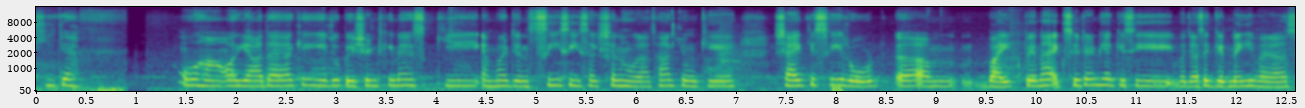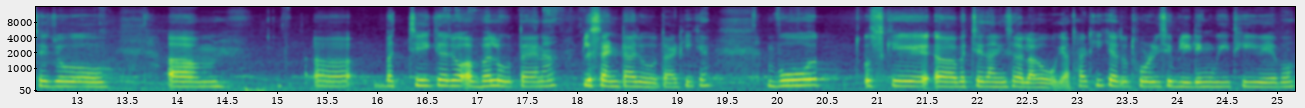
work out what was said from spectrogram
ठीक है। ओ हाँ और याद आया कि ये जो पेशेंट थी ना इसकी एमरजेंसी सी सेक्शन हो रहा था क्योंकि शायद किसी रोड बाइक पे ना एक्सीडेंट या किसी वजह से गिरने की वजह से जो आम, आ, बच्चे का जो अव्वल होता है ना प्लेसेंटा जो होता है ठीक है वो उसके बच्चेदानी से अलग हो गया था ठीक है तो थोड़ी सी ब्लीडिंग हुई थी ये वो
